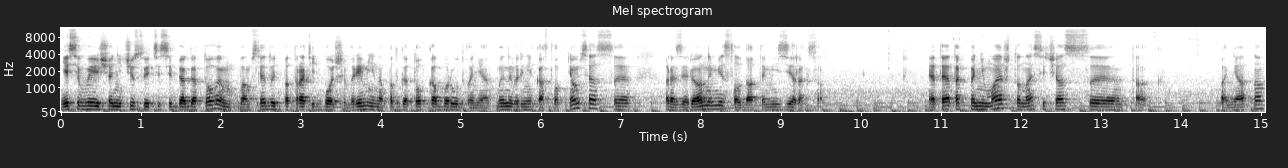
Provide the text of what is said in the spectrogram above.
Если вы еще не чувствуете себя готовым, вам следует потратить больше времени на подготовку оборудования. Мы наверняка столкнемся с разъяренными солдатами Зиракса. Это я так понимаю, что нас сейчас... Э, так, понятно.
